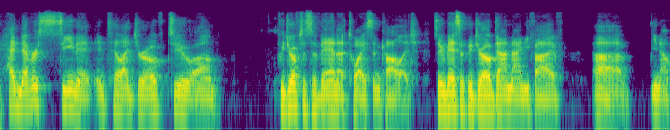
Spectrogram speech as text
had never seen it until I drove to um we drove to Savannah twice in college. So we basically drove down 95 uh you know,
